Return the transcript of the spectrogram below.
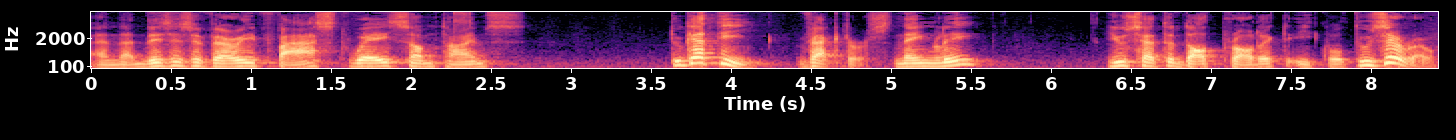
And that this is a very fast way sometimes to get the vectors, namely, you set the dot product equal to zero.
